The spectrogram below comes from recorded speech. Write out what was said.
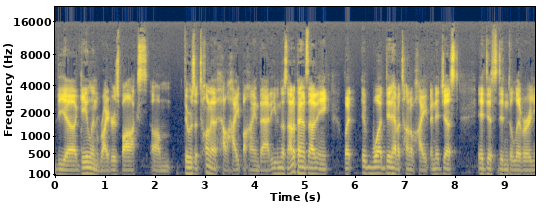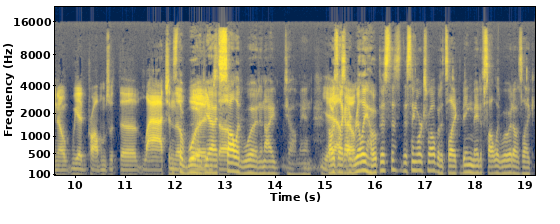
the uh, Galen Writers box. Um, there was a ton of hype behind that, even though it's not a pen, it's not an ink, but it what did have a ton of hype, and it just it just didn't deliver. You know, we had problems with the latch and the, the wood, yeah, and it's solid wood, and I, oh man, I was like, I really hope this this this thing works well, but it's like being made of solid wood. I was like,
